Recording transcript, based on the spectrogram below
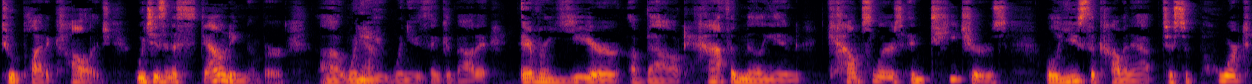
to apply to college, which is an astounding number uh, when yeah. you when you think about it. Every year, about half a million counselors and teachers will use the Common App to support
